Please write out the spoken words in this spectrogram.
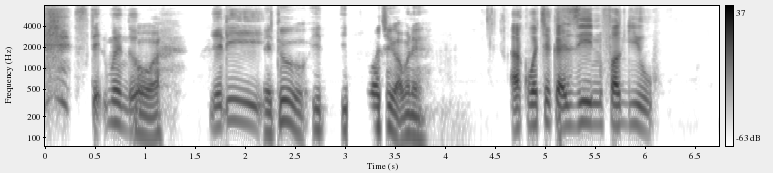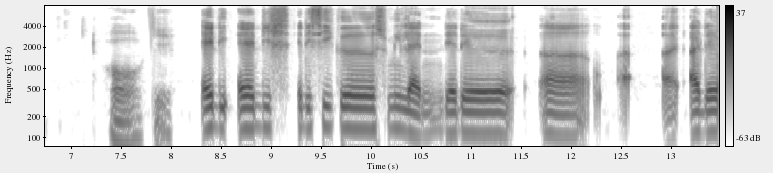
statement tu. Oh ah. Jadi Itu it, itu baca kat mana? aku baca kat Zin Fagyu. Oh okay. Edi, edis, edisi ke-9 dia ada uh, ada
